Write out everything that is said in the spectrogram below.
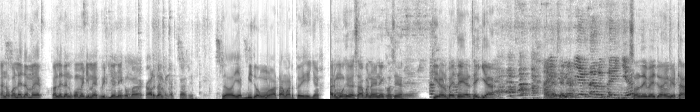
આનો કલેજામાં એક, કલેજાન કોમેડીમાં એક વીડિયો નાખ્યો, મારા કાળજાના કટકા છે. તો એક બીજો હું આટા મારતો હોય ગયા મારે મોહિવે સા બનાવી નાખ્યો છે. કિરણભાઈ તૈયાર થઈ ગયા. અને છે ને, સંજયભાઈ જો અહીં બેઠા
